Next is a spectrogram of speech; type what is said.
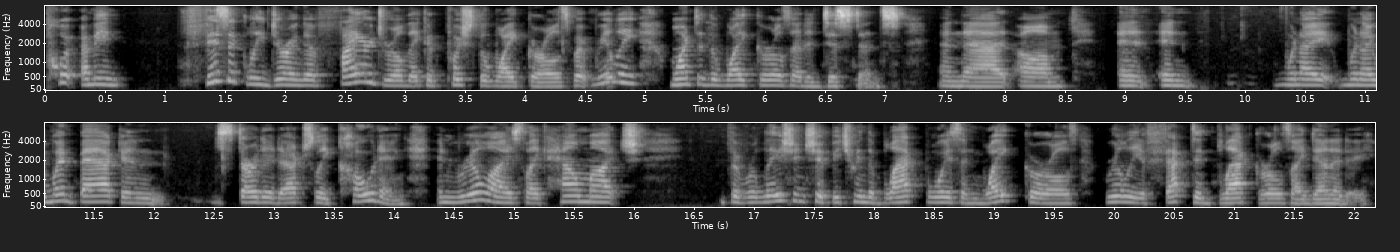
put. I mean, physically during a fire drill they could push the white girls, but really wanted the white girls at a distance, and that um, and and when I when I went back and started actually coding and realized like how much the relationship between the black boys and white girls really affected black girls' identity.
